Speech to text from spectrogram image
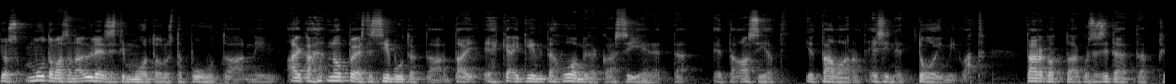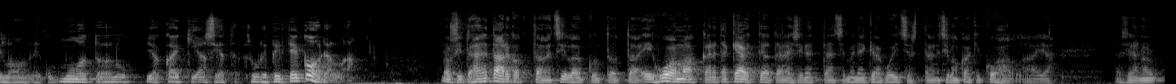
Jos muutama sana yleisesti muotoilusta puhutaan, niin aika nopeasti sivutetaan, tai ehkä ei kiinnitä huomiotakaan siihen, että, että asiat ja tavarat, esineet toimivat – Tarkoittaako se sitä, että silloin on niin kuin muotoilu ja kaikki asiat suurin piirtein kohdallaan? No sitähän se tarkoittaa, että silloin kun tota, ei huomaakaan näitä käyttäjältä esinettä, että se menee ikään kuin itsestään, niin silloin kaikki kohdallaan. Ja, ja sehän on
